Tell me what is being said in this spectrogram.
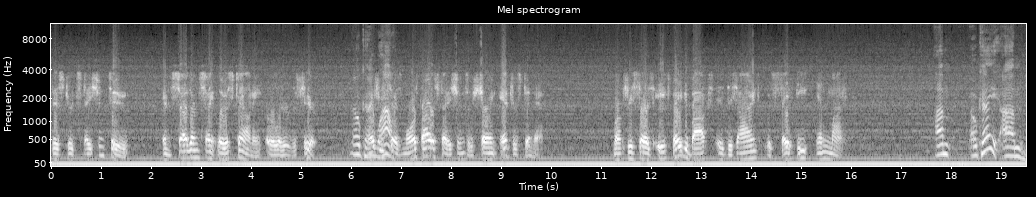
District Station 2 in southern St. Louis County earlier this year. Okay. Murphy Wow. says more fire stations are showing interest in them. Murphy says each baby box is designed with safety in mind. Um. Okay. Um.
